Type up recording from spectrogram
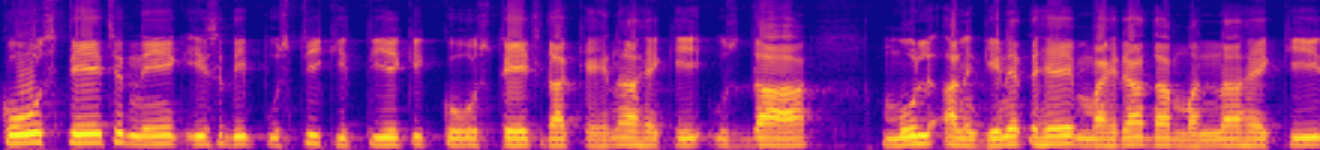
ਕੋਸਟੇਚ ਨੇ ਇਸ ਦੀ ਪੁਸ਼ਟੀ ਕੀਤੀ ਹੈ ਕਿ ਕੋਸਟੇਚ ਦਾ ਕਹਿਣਾ ਹੈ ਕਿ ਉਸ ਦਾ ਮੁੱਲ ਅਣਗਿਣਤ ਹੈ। ਮਾਹਿਰਾਂ ਦਾ ਮੰਨਣਾ ਹੈ ਕਿ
